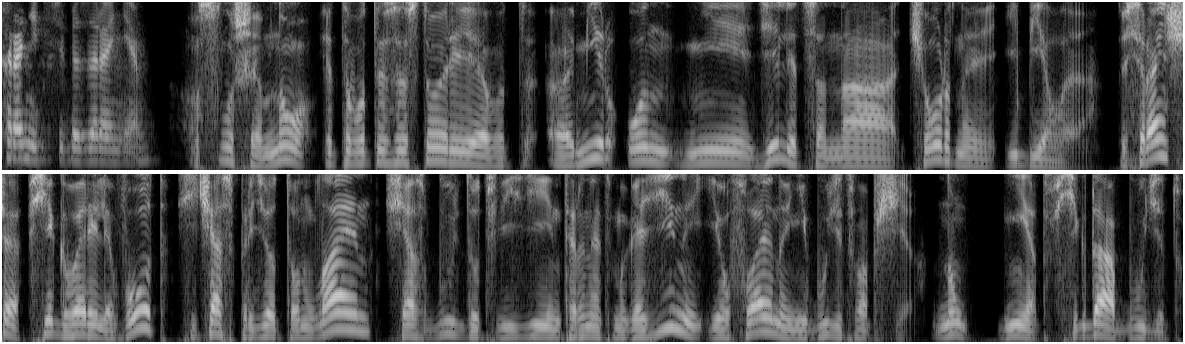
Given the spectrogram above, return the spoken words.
хранить себя заранее. Слушай, ну это вот из истории, вот э, мир, он не делится на черное и белое. То есть раньше все говорили, вот, сейчас придет онлайн, сейчас будут везде интернет-магазины, и офлайна не будет вообще. Ну, нет, всегда будет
